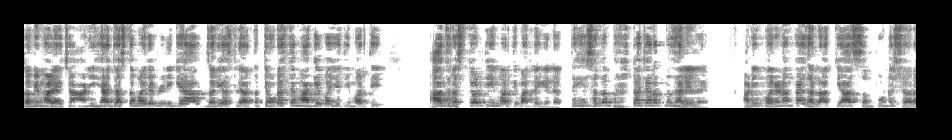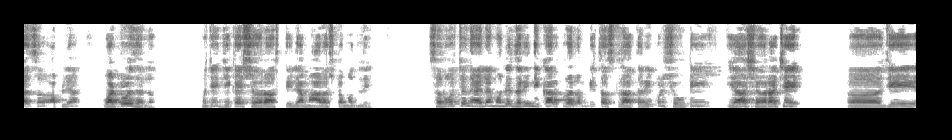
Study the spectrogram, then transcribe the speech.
कमी माळ्याच्या आणि ह्या जास्त माळ्याच्या बिल्डिंग ह्या जरी असल्या तर तेवढ्याच त्या मागे पाहिजेत इमारती. आज रस्त्यावरती इमारती बांधल्या गेल्या तर हे सगळं भ्रष्टाचारातनं झालेलं आहे. आणि परिणाम काय झाला की आज संपूर्ण शहराचं आपल्या वाटोळ झालं. म्हणजे जे काही शहरं असतील या महाराष्ट्रामधले सर्वोच्च न्यायालयामध्ये जरी निकाल प्रलंबित असला तरी पण शेवटी या शहराचे जे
